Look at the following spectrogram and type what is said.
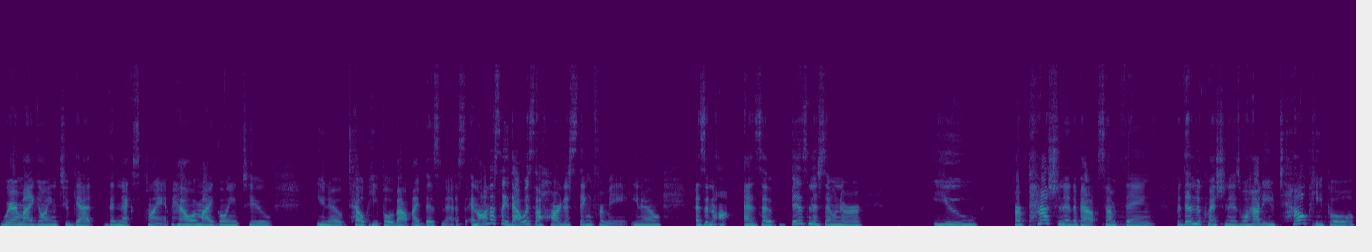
where am I going to get the next client? How am I going to you know tell people about my business and honestly that was the hardest thing for me you know as an as a business owner you are passionate about something but then the question is well how do you tell people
